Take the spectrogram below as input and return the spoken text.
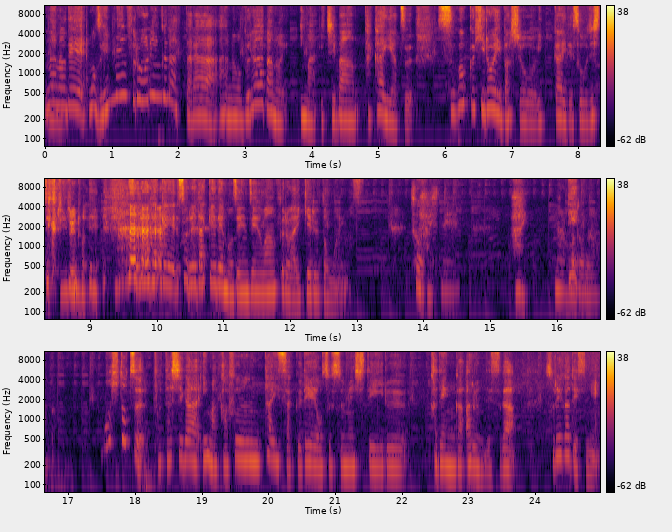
なのでもう全面フローリングだったらあのブラーバの今一番高いやつすごく広い場所を1回で掃除してくれるのでそれだけそれだけでも全然ワンフロアいけると思います。そうですね。はい、なるほでどなるほど。もう一つ私が今花粉対策でおすすめしている家電があるんですがそれがですね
